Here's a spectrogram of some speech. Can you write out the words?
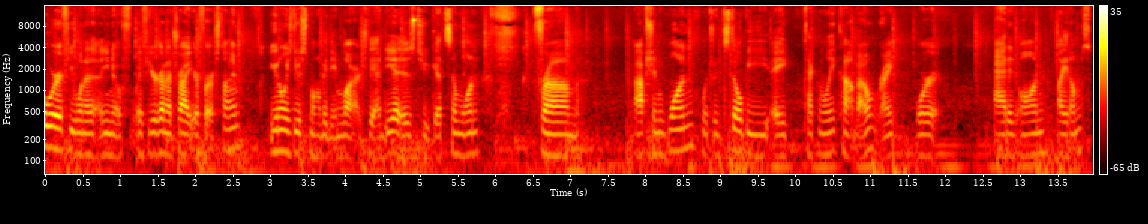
or if you want to, you know, if you're going to try it your first time, you can always do small, medium, large. The idea is to get someone from option one, which would still be a technically combo, right, or added on items,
